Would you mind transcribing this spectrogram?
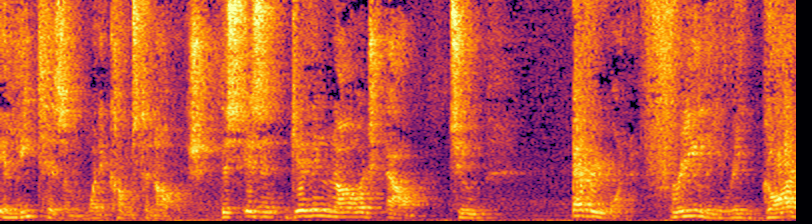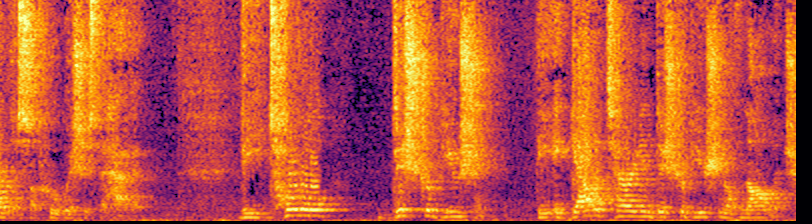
elitism when it comes to knowledge. This isn't giving knowledge out to everyone freely, regardless of who wishes to have it the total distribution, the egalitarian distribution of knowledge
